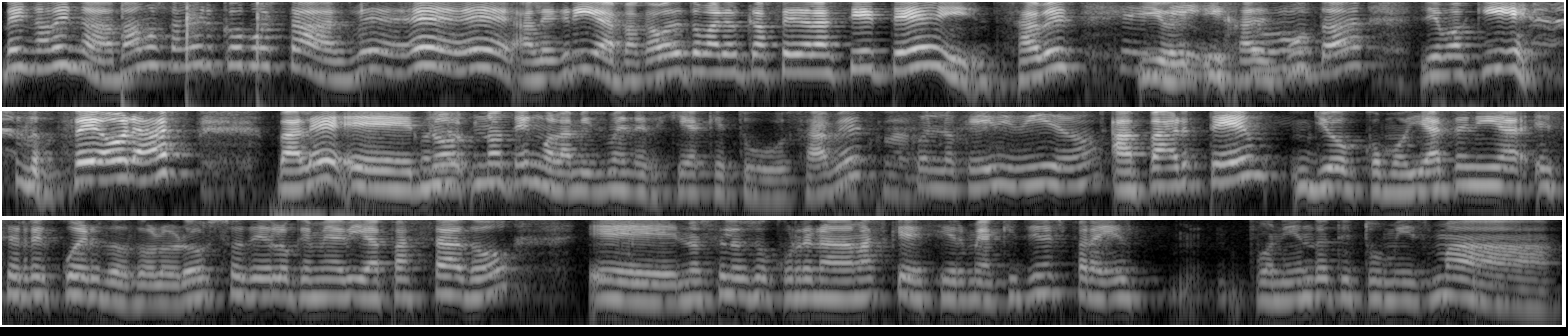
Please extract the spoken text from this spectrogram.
Venga, venga, vamos a ver cómo estás. Ve, eh, eh, alegría. Me acabo de tomar el café de las 7 y, ¿sabes? Sí, y yo, sí, y hija de puta, llevo aquí 12 horas, ¿vale? Eh, no, no tengo la misma energía que tú, ¿sabes? Claro. Con lo que he vivido. Aparte, yo como ya tenía ese recuerdo doloroso de lo que me había pasado, eh, no se les ocurre nada más que decirme, aquí tienes para ir poniéndote tú misma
